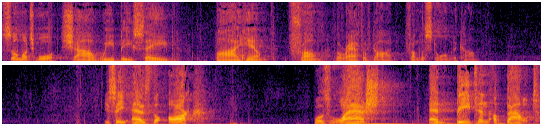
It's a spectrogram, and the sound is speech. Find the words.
So much more shall we be saved by him from the wrath of God, from the storm to come. You see, as the ark was lashed and beaten about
